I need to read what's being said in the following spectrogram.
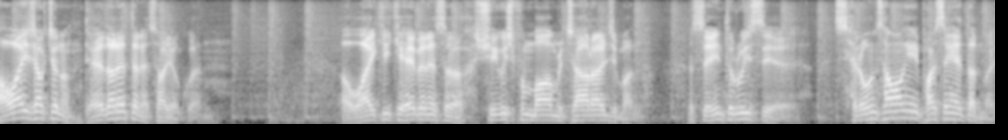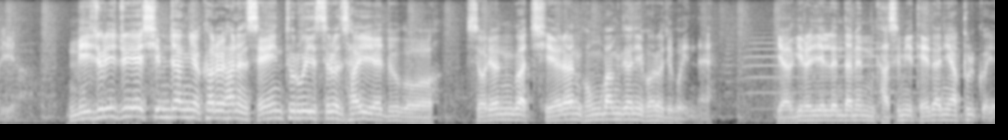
하와이 작전은 대단했다네 사령관. 아, 와이키키 해변에서 쉬고 싶은 마음을 잘 알지만 세인트루이스에 새로운 상황이 발생했단 말이야. 미주리주의 심장 역할을 하는 세인트루이스를 사이에 두고 소련과 치열한 공방전이 벌어지고 있네. 여기를 잃는다면 가슴이 대단히 아플 거야.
